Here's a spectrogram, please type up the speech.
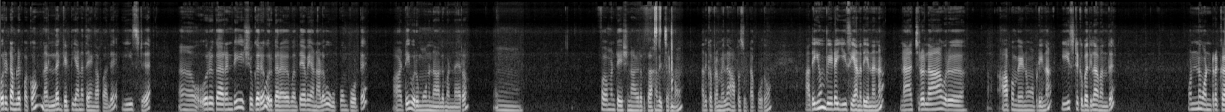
ஒரு டம்ளர் பக்கம் நல்ல கெட்டியான தேங்காய் பால் ஈஸ்ட்டு ஒரு கரண்டி சுகரு ஒரு கர தேவையான அளவு உப்பும் போட்டு ஆட்டி ஒரு மூணு நாலு மணி நேரம் ஃபர்மெண்டேஷன் ஆகிறதுக்காக வச்சிடணும் அதுக்கப்புறமேல ஆப்பம் சுட்டா போதும். அதையும் விட ஈஸியானது என்னென்னா நேச்சுரலாக ஒரு ஆப்பம் வேணும் அப்படின்னா ஈஸ்ட்டுக்கு பதிலாக வந்து ஒன்று ஒன்றரை க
